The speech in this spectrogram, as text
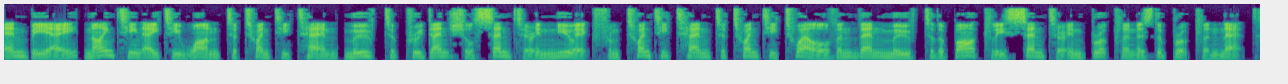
NBA 1981 to 2010 moved to Prudential Center in Newark from 2010 to 2012 and then moved to the Barclays Center in Brooklyn as the Brooklyn Nets.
